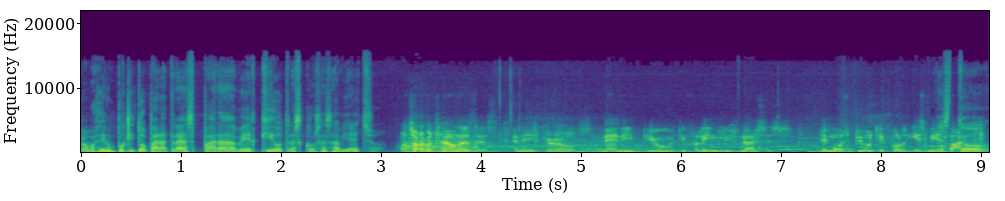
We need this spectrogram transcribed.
vamos a ir un poquito para atrás para ver qué otras cosas había hecho. What sort of a town is this? Any girls? Many beautiful English nurses. The most beautiful is Miss Esto,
